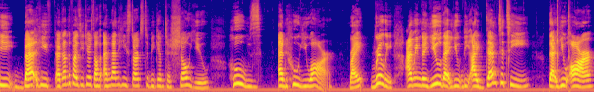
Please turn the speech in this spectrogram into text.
he bet he identifies you to yourself and then he starts to begin to show you who's and who you are right really i mean the you that you the identity that you are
